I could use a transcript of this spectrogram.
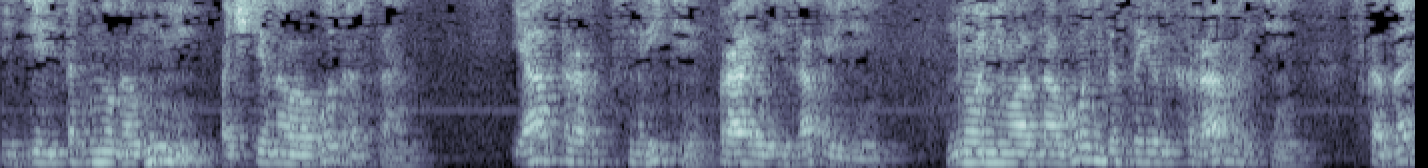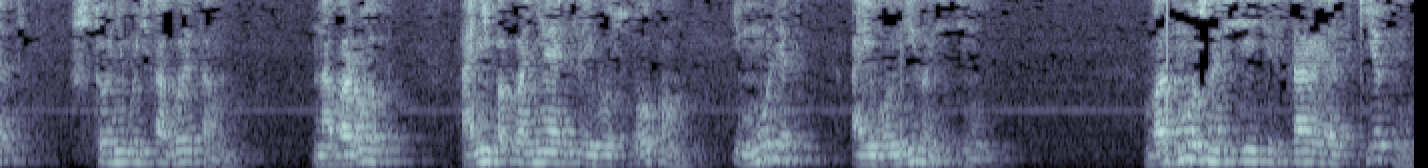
Здесь так много муни почтенного возраста и авторов смрити, правил и заповедей, но ни у одного не достает храбрости сказать что-нибудь об этом. Наоборот, они поклоняются его стопам и молят о Его милости. Возможно, все эти старые аскеты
